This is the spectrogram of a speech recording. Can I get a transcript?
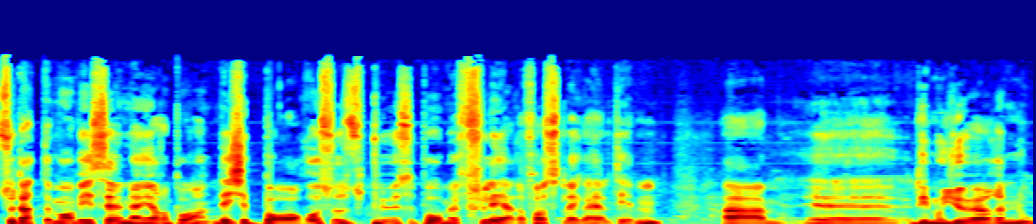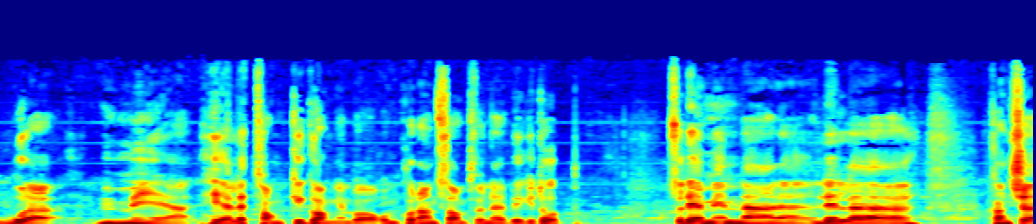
Så dette må vi se nøyere på. Det er ikke bare å pøse på med flere fastleger hele tiden. Um, eh, vi må gjøre noe med hele tankegangen vår om hvordan samfunnet er bygget opp. Så det er min eh, lille kanskje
